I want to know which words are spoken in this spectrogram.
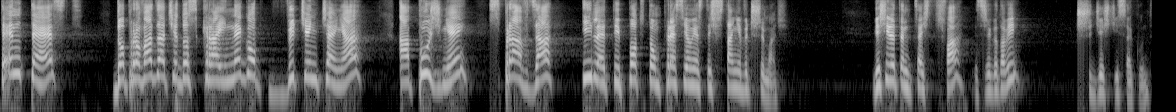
Ten test doprowadza cię do skrajnego wycieńczenia, a później sprawdza, ile ty pod tą presją jesteś w stanie wytrzymać. Wiesz, ile ten test trwa? Jesteście gotowi? 30 sekund.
